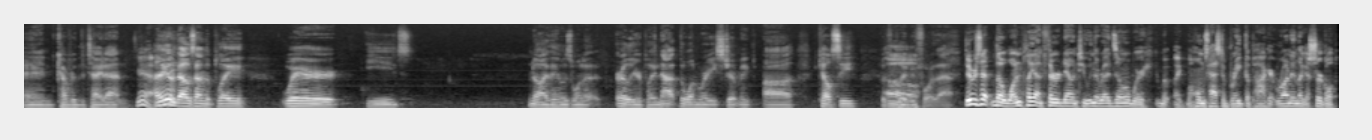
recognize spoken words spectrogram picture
and covered the tight end. Yeah. I think that was on the play where he's. No, I think it was one of earlier play, not the one where he stripped uh, Kelce, but the play Oh. before that. There was that, the one play on third down two in the red zone where he- like Mahomes has to break the pocket, run in like a circle,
